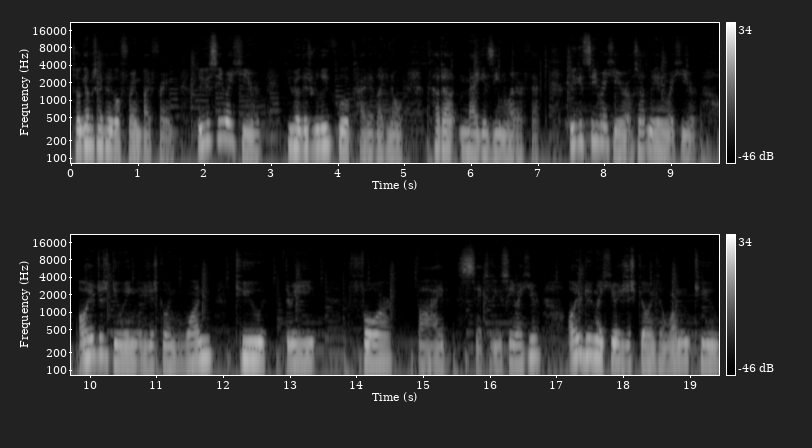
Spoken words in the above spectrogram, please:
So again, I'm just gonna kind of go frame by frame. So you can see right here, you have this really cool kind of like, you know, cut out magazine letter effect. So you can see right here, oh, I'll start at the beginning right here, all you're just doing is you're just going one, two, three, four, five, six. As you can see right here, all you're doing right here is you're just going to one, two,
